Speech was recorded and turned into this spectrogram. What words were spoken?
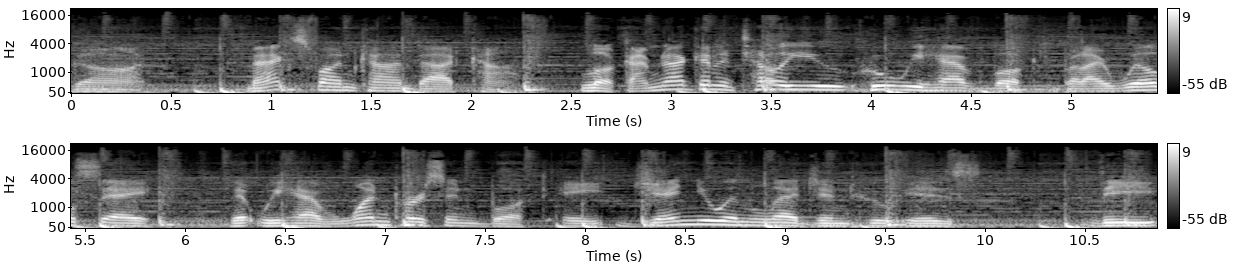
gone. maxfuncon.com. Look, I'm not going to tell you who we have booked, but I will say that we have one person booked, a genuine legend who is the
